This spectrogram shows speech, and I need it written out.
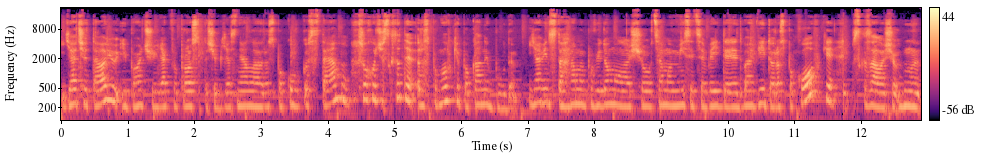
Я читаю і бачу, як ви просите, щоб я зняла розпаковку з тему. Що хочу сказати, розпаковки поки не буде. Я в інстаграмі повідомила, що в цьому місяці вийде два відео розпаковки. Сказала, що ну,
